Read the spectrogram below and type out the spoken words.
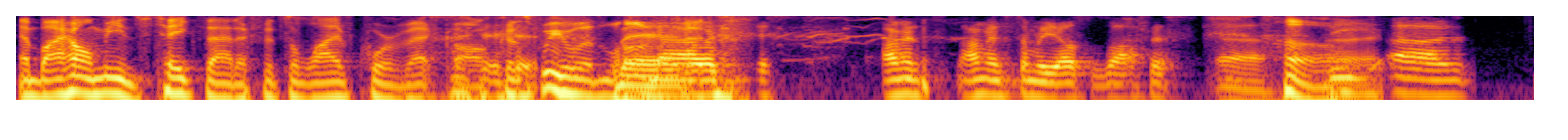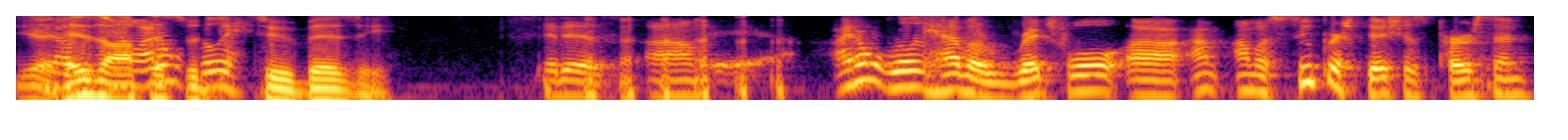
And by all means, take that if it's a live Corvette call because we would love no, it. I'm in I'm in somebody else's office. Uh, the, right. uh, yeah, you know, his no, office would really, be too busy. It is. Um, I don't really have a ritual. Uh, I'm, I'm a superstitious person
